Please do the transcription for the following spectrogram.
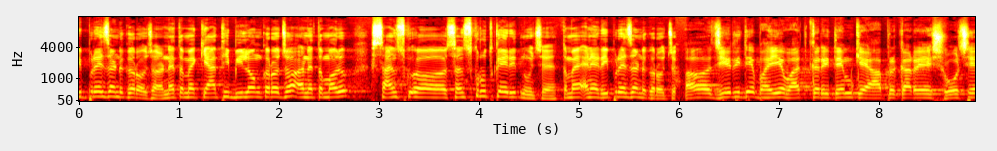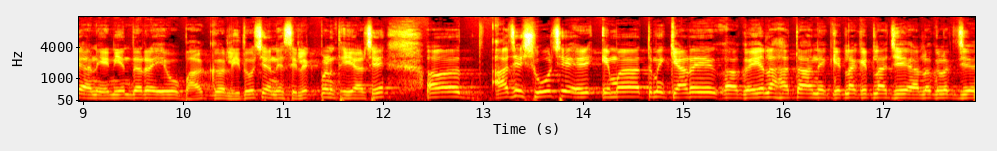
રિપ્રેઝન્ટ કરો છો અને તમે ક્યાંથી બિલોંગ કરો છો અને તમારું સાંસ્ક સંસ્કૃત કઈ રીતનું છે? તમે એને રિપ્રેઝન્ટ કરો છો. જે રીતે ભાઈએ વાત કરી તેમ કે આ પ્રકારે શો છે અને એની અંદર એવો ભાગ લીધો છે અને સિલેક્ટ પણ થયા છે. આ જે શો છે એમાં તમે ક્યારે ગયેલા હતા અને કેટલા કેટલા જે અલગ અલગ જે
